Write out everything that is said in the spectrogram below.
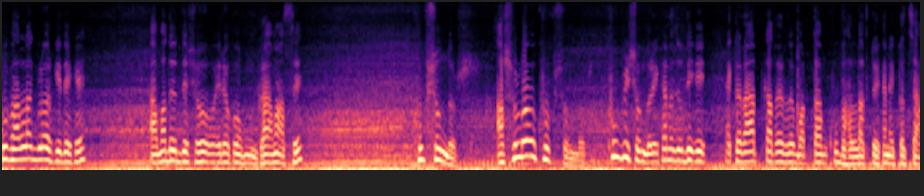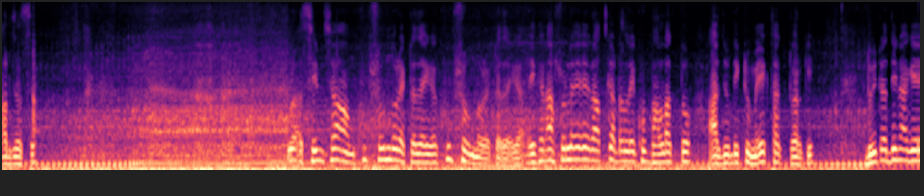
খুব ভালো লাগল আর কি দেখে। আমাদের দেশেও এরকম গ্রাম আছে। খুব সুন্দর। আসলেও খুব সুন্দর। খুবই সুন্দর। এখানে যদি একটা রাত কাটাতে পারতাম, খুব ভালো লাগতো। এখানে একটা চার্জ আছে। পুরা সিমসাম। খুব সুন্দর একটা জায়গা, খুব সুন্দর একটা জায়গা। এখানে আসলে রাত কাটালে খুব ভালো লাগতো। আর যদি একটু মেঘ থাকতো আর কি। দুইটা দিন আগে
